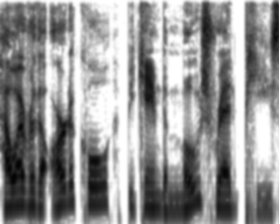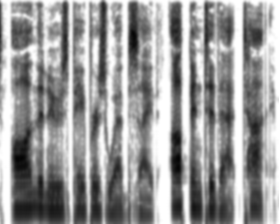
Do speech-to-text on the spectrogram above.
However, the article became the most read piece on the newspaper's website up into that time.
